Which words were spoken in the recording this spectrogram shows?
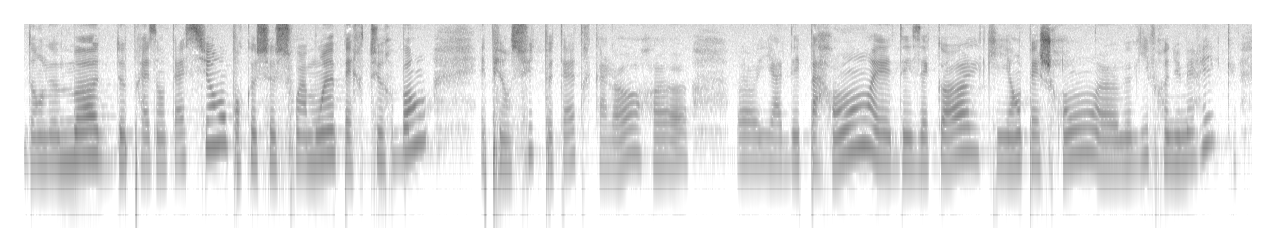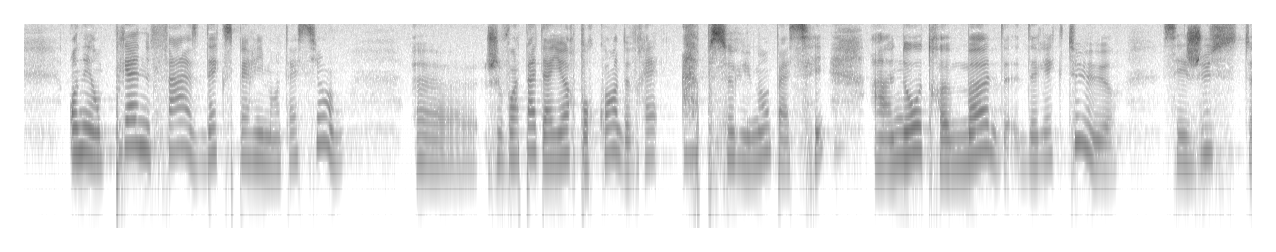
dans le mode de présentation pour que ce soit moins perturbant. Et puis ensuite, peut-être qu'alors, euh, il y a des parents et des écoles qui empêcheront euh, le livre numérique. On est en pleine phase d'expérimentation. je ne vois pas d'ailleurs pourquoi on devrait absolument passer à un autre mode de lecture. C'est juste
